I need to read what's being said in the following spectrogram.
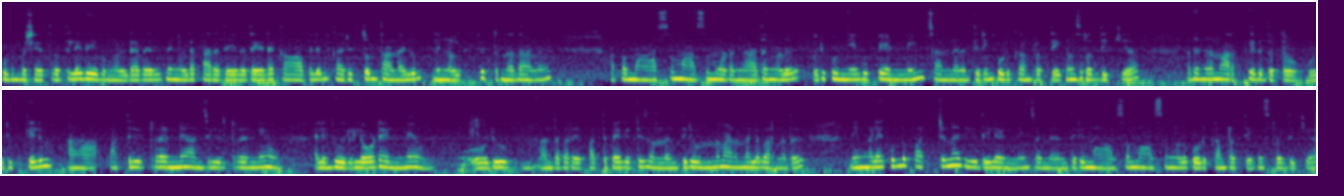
കുടുംബക്ഷേത്രത്തിലെ ദൈവങ്ങളുടെ അതായത് നിങ്ങളുടെ പരദേവതയുടെ കാവലും കരുത്തും തണലും നിങ്ങൾക്ക് കിട്ടുന്നതാണ്. അപ്പം മാസം മാസം മുടങ്ങാതെ നിങ്ങൾ ഒരു കുഞ്ഞേ കുപ്പി എണ്ണയും ചന്ദനത്തിരിയും കൊടുക്കാൻ പ്രത്യേകം ശ്രദ്ധിക്കുക. അത് നിങ്ങൾ മറക്കരുത് കേട്ടോ ഒരിക്കലും പത്ത് ലിറ്റർ എണ്ണയോ അഞ്ച് ലിറ്റർ എണ്ണയോ അല്ലെങ്കിൽ ഒരു ലോഡ് എണ്ണയോ ഒരു എന്താ പറയുക പത്ത് പാക്കറ്റ് ചന്ദനത്തിരി ഒന്നും വേണമെന്നല്ല പറഞ്ഞത്. നിങ്ങളെക്കൊണ്ട് പറ്റുന്ന രീതിയിൽ എണ്ണയും ചന്ദനത്തിരി മാസം മാസങ്ങൾ കൊടുക്കാൻ പ്രത്യേകം ശ്രദ്ധിക്കുക.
